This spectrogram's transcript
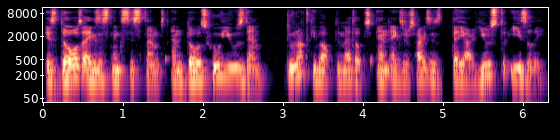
is those existing systems and those who use them do not give up the methods and exercises they are used to easily.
